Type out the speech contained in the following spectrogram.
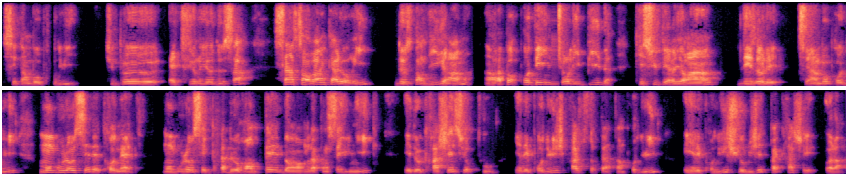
C'est un beau produit. Tu peux être furieux de ça. 520 calories, 210 grammes, un rapport protéines sur lipides qui est supérieur à 1. Désolé, c'est un beau produit. Mon boulot, c'est d'être honnête. Mon boulot, c'est pas de rentrer dans la pensée unique et de cracher sur tout. Il y a des produits, je crache sur certains produits. Et il y a les produits, je suis obligé de ne pas cracher. Voilà.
